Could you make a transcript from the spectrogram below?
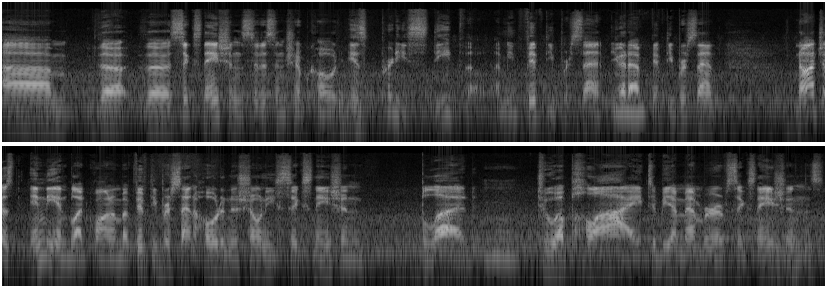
um, the the Six Nations citizenship code is pretty steep, though. I mean, fifty percent. You got to have mm-hmm. fifty percent, not just Indian blood quantum, but fifty percent Haudenosaunee Six Nation blood mm-hmm. to apply to be a member of Six Nations.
